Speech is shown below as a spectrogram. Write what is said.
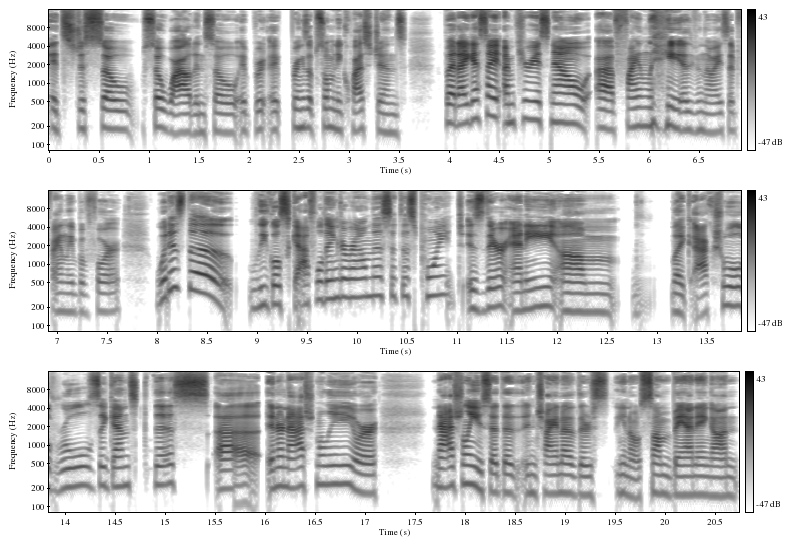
it's just so so wild and so it it brings up so many questions. But I guess I, am curious now. Uh, finally, even though I said finally before, what is the legal scaffolding around this at this point? Is there any um like actual rules against this uh, internationally or? nationally you said that in china there's you know some banning on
